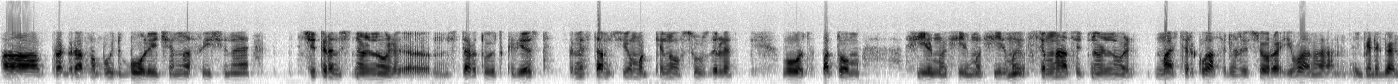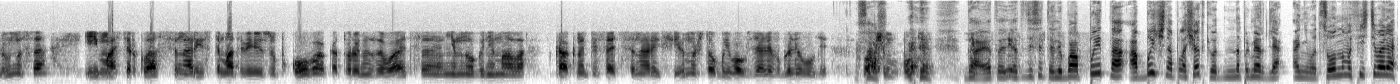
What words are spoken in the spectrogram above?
а, программа будет более чем насыщенная. С 14.00 э, стартует квест по местам съемок кино в Суздале. Вот. Потом фильмы, фильмы, фильмы. В 17.00 мастер-класс режиссера Ивана Игоря Галюнаса и мастер-класс сценариста Матвея Зубкова, который называется ни много ни мало «Как написать сценарий фильма, чтобы его взяли в Голливуде». Саша, в общем, будет... да, это, это действительно любопытно. Обычно площадкой, вот, например, для анимационного фестиваля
